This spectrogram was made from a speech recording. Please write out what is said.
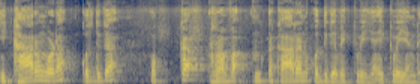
ఈ కారం కూడా కొద్దిగా ఒక్క రవ్వ అంత కారాన్ని కొద్దిగా ఎక్కువ వేయ ఎక్కువ వేయండి.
